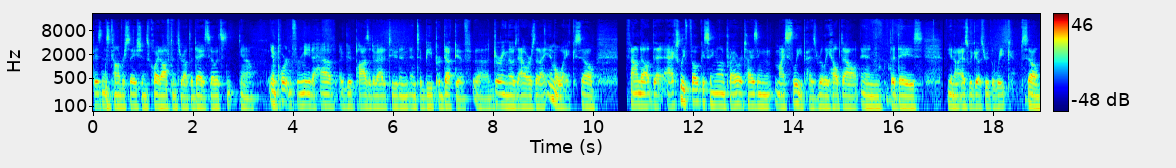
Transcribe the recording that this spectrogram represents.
business conversations quite often throughout the day. So it's you know important for me to have a good positive attitude and, and to be productive uh, during those hours that I am awake. So found out that actually focusing on prioritizing my sleep has really helped out in the days, you know, as we go through the week. So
